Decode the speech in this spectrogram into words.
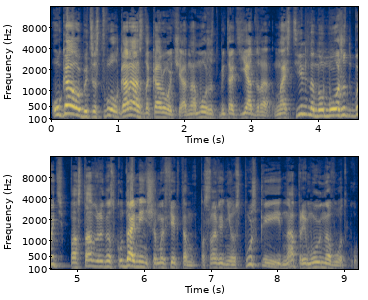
У гаубицы ствол гораздо короче, она может метать ядра настильно, но может быть поставлена с куда меньшим эффектом по сравнению с пушкой на прямую наводку.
